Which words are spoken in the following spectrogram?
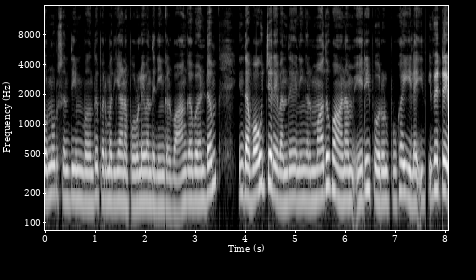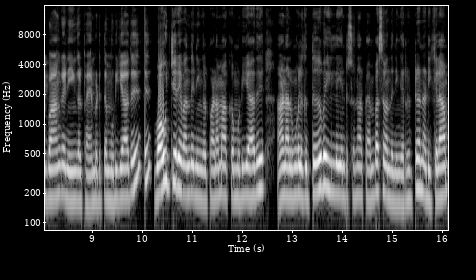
தொண்ணூறு செந்திம் வந்து பெறுமதியான பொருளை வந்து நீங்கள் வாங்க வேண்டும். இந்த வவுச்சரை வந்து நீங்கள் மதுபானம் எரிபொருள் புகையிலை இவற்றை வாங்க நீங்கள் பயன்படுத்த முடியாது. வவுச்சரை வந்து நீங்கள் பணமாக்க முடியாது. ஆனால் உங்களுக்கு தேவையில்லை என்று சொன்னால் பெம்பஸை வந்து நீங்கள் ரிட்டர்ன் அடிக்கலாம்.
